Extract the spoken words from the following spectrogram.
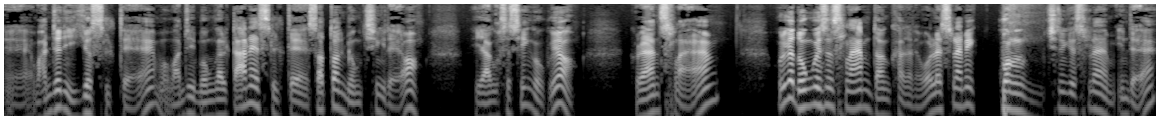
예, 완전히 이겼을 때, 뭐 완전히 뭔가를 따냈을 때 썼던 명칭이래요. 야구에서 쓰인 거고요. 그랜드 슬램. 우리가 농구에서는 슬램 덩크 하잖아요. 원래 slam이 꽝 치는 게 slam인데,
